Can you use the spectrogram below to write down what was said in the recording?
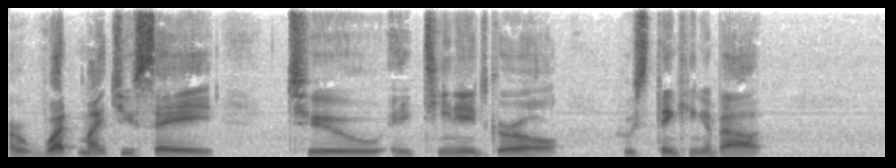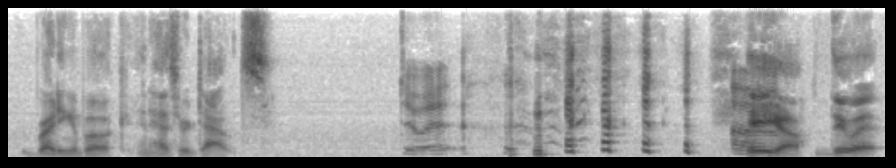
Or what might you say to a teenage girl who's thinking about writing a book and has her doubts? do it. Here you go. Do it.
